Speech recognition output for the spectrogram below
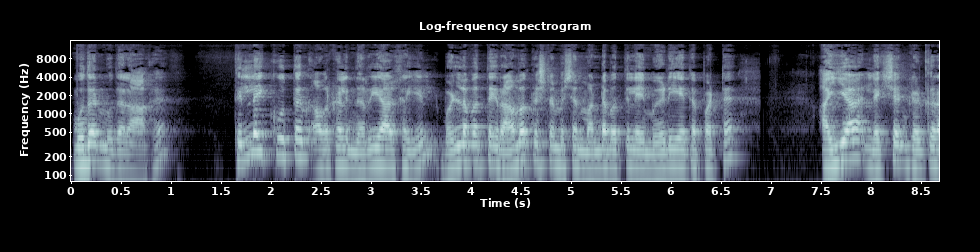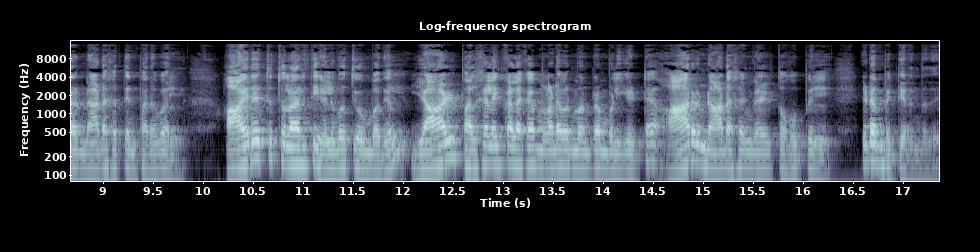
முதன் முதலாக தில்லைக்கூத்தன் அவர்களின் நெறியாள்கையில் வெள்ளவத்தை ராமகிருஷ்ண மிஷன் மண்டபத்திலே மேடியேற்றப்பட்ட ஐயா லெக்ஷன் கேட்கிறார் நாடகத்தின் பரவல் ஆயிரத்தி தொள்ளாயிரத்தி எழுபத்தி ஒன்பதில் யாழ் பல்கலைக்கழக மாணவர் மன்றம் வெளியிட்ட ஆறு நாடகங்கள் தொகுப்பில் இடம்பெற்றிருந்தது.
